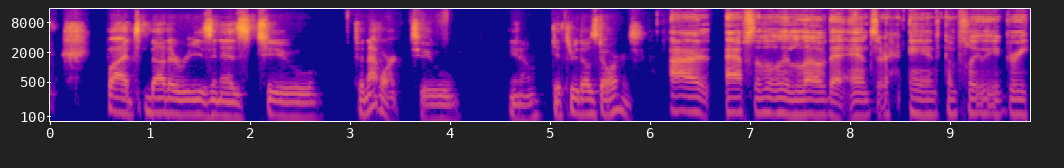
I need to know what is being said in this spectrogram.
but the other reason is to to network, to you know, get through those doors. I absolutely love that answer and completely agree.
